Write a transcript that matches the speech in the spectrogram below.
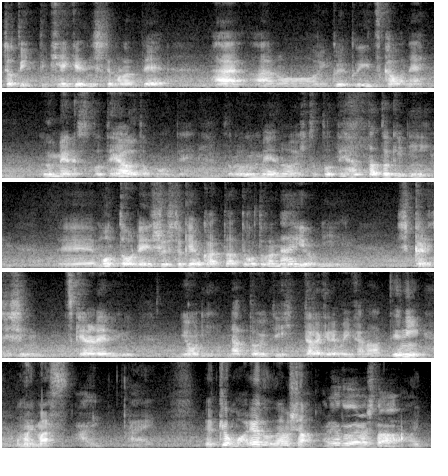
ちょっと行って経験してもらってはいあのゆくゆくいつかはね運命の人と出会うと思うんでその運命の人と出会った時に、えーもっと練習しときゃよかったってことがないようにしっかり自信つけられるようになっておいていただければいいかなっていうふうに思います。はい。はい、で今日もありがとうございました。ありがとうございました。はい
